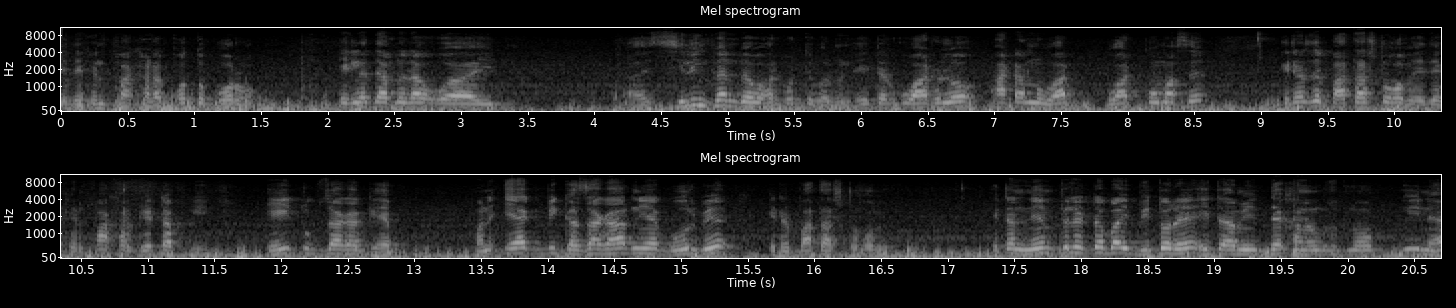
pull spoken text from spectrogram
এই দেখেন, পাখাটা কত বড়। এগুলাতে আপনারা ওই সিলিং ফ্যান ব্যবহার করতে পারবেন। এটার ওয়াট হলো আটান্ন ওয়াট ওয়াট কম আছে। এটার যে বাতাসটা হবে, দেখেন, পাখার গেট আপ কি? এইটুক জায়গা গ্যাপ মানে এক বিঘা জায়গা নিয়ে ঘুরবে, এটার বাতাসটা হবে। এটা নেম প্লেটটা বাই ভিতরে, এটা আমি দেখানোর জন্য ই না।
